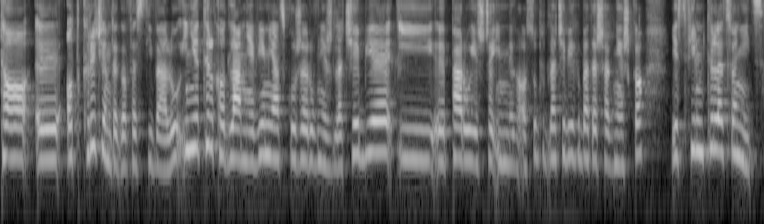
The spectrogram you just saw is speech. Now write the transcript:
to y, odkryciem tego festiwalu i nie tylko dla mnie, wiem Jacku, że również dla ciebie i y, paru jeszcze innych osób, dla ciebie chyba też Agnieszko, jest film Tyle co nic.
